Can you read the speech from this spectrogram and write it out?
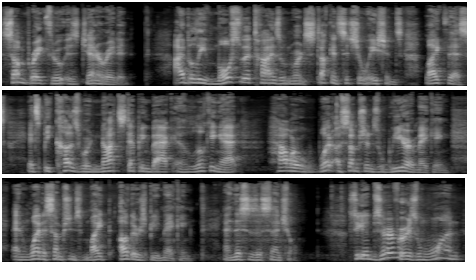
some breakthrough is generated. I believe most of the times when we're stuck in situations like this, it's because we're not stepping back and looking at how or what assumptions we are making and what assumptions might others be making. And this is essential. So the observer is one,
